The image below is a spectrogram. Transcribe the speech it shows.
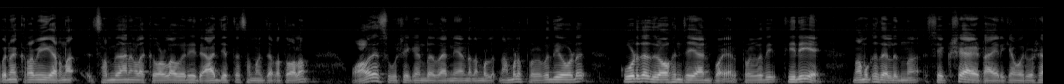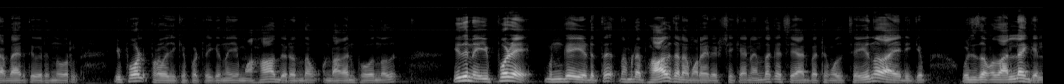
പുനഃക്രമീകരണ സംവിധാനങ്ങളൊക്കെ ഉള്ള ഒരു രാജ്യത്തെ സംബന്ധിച്ചിടത്തോളം വളരെ സൂക്ഷിക്കേണ്ടത് തന്നെയാണ്. നമ്മൾ നമ്മൾ പ്രകൃതിയോട് കൂടുതൽ ദ്രോഹം ചെയ്യാൻ പോയാൽ പ്രകൃതി തിരികെ നമുക്ക് തെളിയുന്ന ശിക്ഷയായിട്ടായിരിക്കാം. ഒരുപക്ഷെ രണ്ടായിരത്തി ഒരുന്നൂറിൽ ഇപ്പോൾ പ്രവചിക്കപ്പെട്ടിരിക്കുന്ന ഈ മഹാദുരന്തം ഉണ്ടാകാൻ പോകുന്നത്. ഇതിന് ഇപ്പോഴേ മുൻകൈ എടുത്ത് നമ്മുടെ ഭാവി തലമുറയെ രക്ഷിക്കാൻ എന്തൊക്കെ ചെയ്യാൻ പറ്റുമോ അത് ചെയ്യുന്നതായിരിക്കും ഉചിതം. അതല്ലെങ്കിൽ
